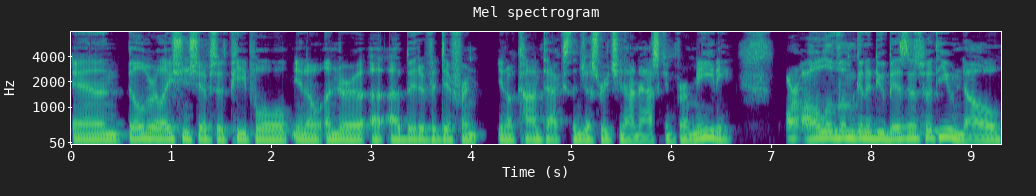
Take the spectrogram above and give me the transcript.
and build relationships with people, you know, under a, a bit of a different, you know, context than just reaching out and asking for a meeting. Are all of them going to do business with you? No.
